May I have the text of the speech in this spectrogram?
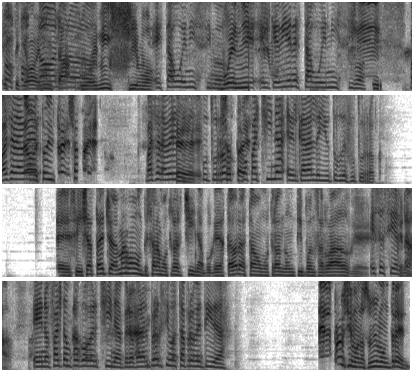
este que va a venir No, está no, no. buenísimo. Está buenísimo. Buenísimo. El que, el que viene está buenísimo. Sí. Vayan a No, ver, estoy ya está vayan a ver entonces Eh, Futurock Copa China en el canal de YouTube de Futurock. Eh, sí, ya está hecho. Además, vamos a empezar a mostrar China, porque hasta ahora estamos mostrando a un tipo encerrado que. Eso es cierto. nada. Eh, nos falta un poco ver China, pero para el próximo está prometida. El próximo nos subimos un tren.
